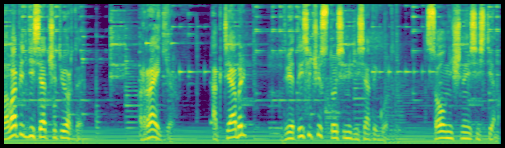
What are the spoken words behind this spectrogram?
Глава 54. Райкер. Октябрь 2170 год. Солнечная система.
